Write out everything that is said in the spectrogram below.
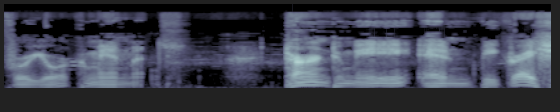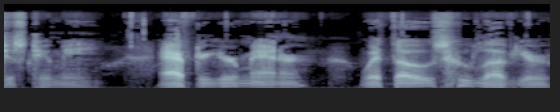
for your commandments. Turn to me and be gracious to me, after your manner, with those who love your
